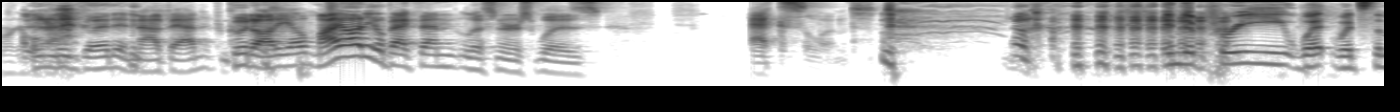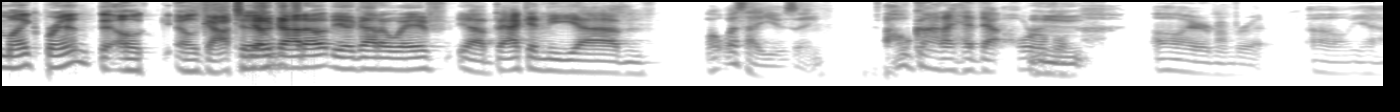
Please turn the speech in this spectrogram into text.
recommend. Only good and not bad. Good audio. My audio back then, listeners, was excellent. In the pre, what what's the mic brand? The El Elgato. The Elgato, the Elgato Wave. Yeah, back in the um, what was I using? Oh God, I had that horrible. Mm. Oh, I remember it. Oh yeah,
